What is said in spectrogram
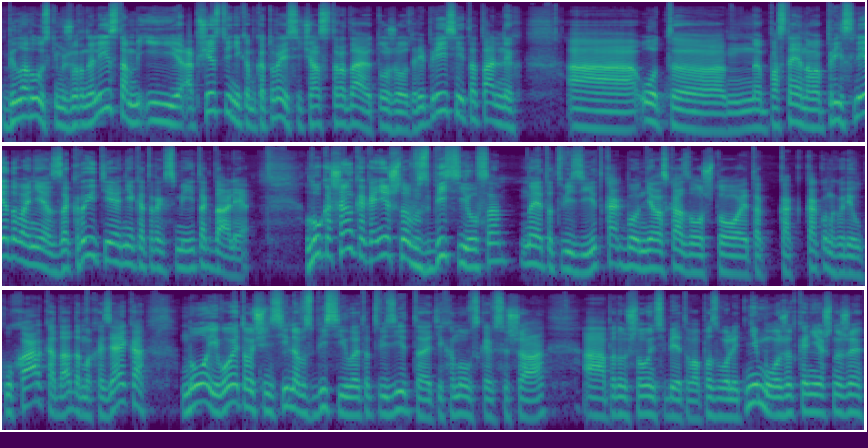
белорусским журналистам и общественникам, которые сейчас страдают тоже от репрессий тотальных, а, от э, постоянного преследования, закрытия некоторых СМИ и так далее. Лукашенко, конечно, взбесился на этот визит, как бы он не рассказывал, что это, как, как он говорил, кухарка, да, домохозяйка, но его это очень сильно взбесило, этот визит э, Тихановской в США, а, потому что он себе этого позволить не может, конечно же.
